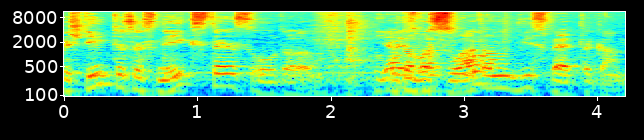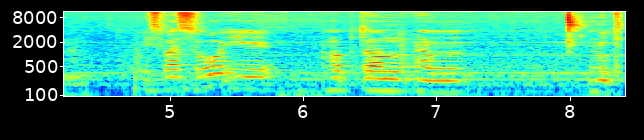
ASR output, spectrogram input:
bestimmtes als nächstes oder, ja, oder was war, so, dann, wie es weitergegangen? Es war so, ich habe dann ähm, mit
